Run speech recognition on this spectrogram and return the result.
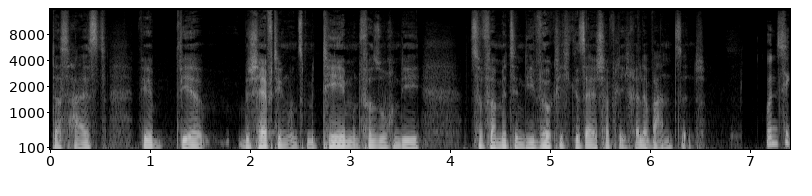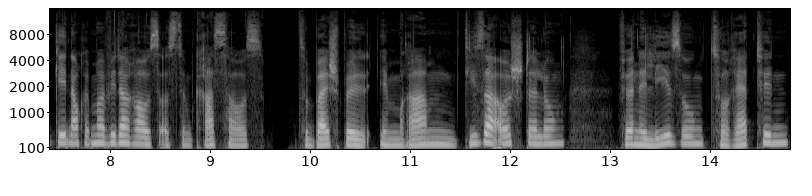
Das heißt, wir, wir beschäftigen uns mit Themen und versuchen die zu vermitteln, die wirklich gesellschaftlich relevant sind. Und Sie gehen auch immer wieder raus aus dem Grasshaus. Zum Beispiel im Rahmen dieser Ausstellung für eine Lesung zur Rettin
